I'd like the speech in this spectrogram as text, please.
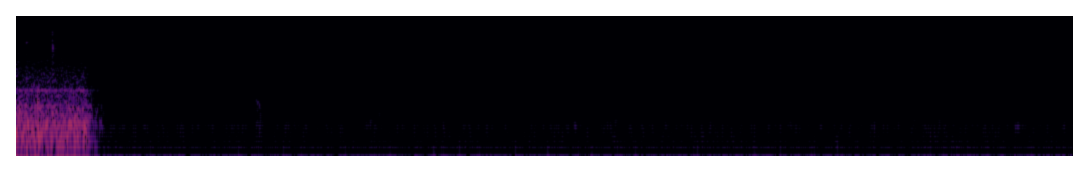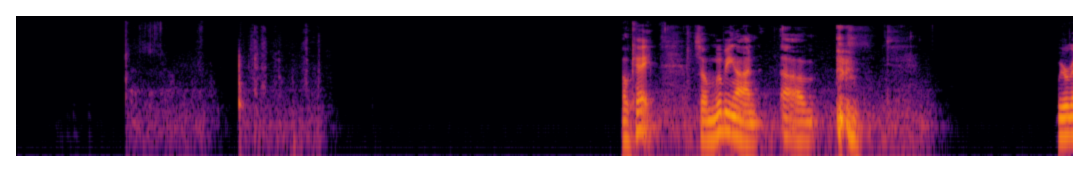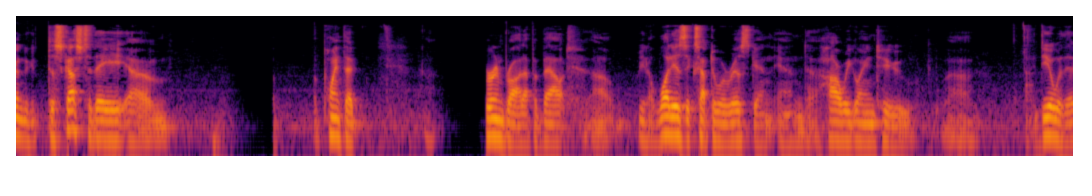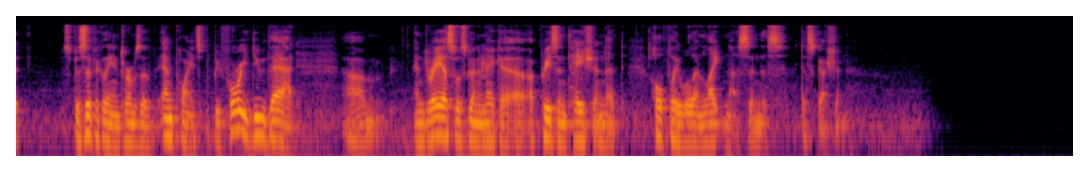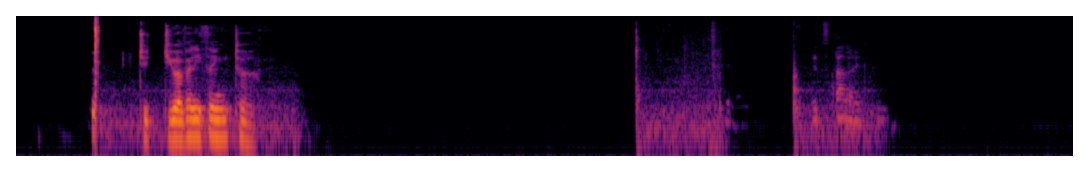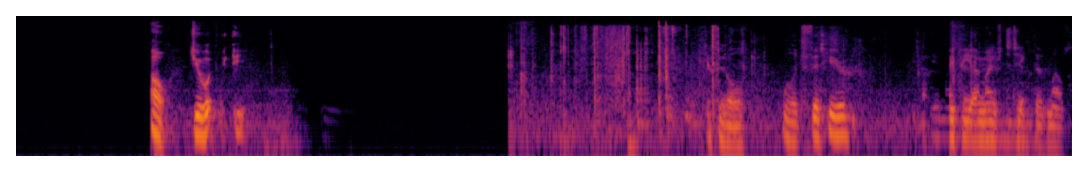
Okay, so moving on. um, We were going to discuss today um, a point that Vern brought up about, uh, you know, what is acceptable risk and, and uh, how are we going to uh, deal with it, specifically in terms of endpoints. But before we do that, um, Andreas was going to make a, a presentation that hopefully will enlighten us in this discussion. Do do you have anything to? Oh, do you, if it'll, will it fit here? It might be, I might have to take the mouse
